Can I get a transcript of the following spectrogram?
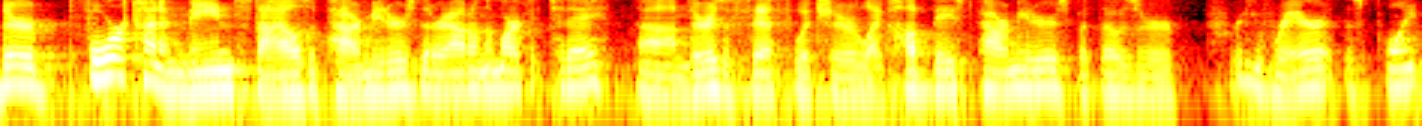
there are four kind of main styles of power meters that are out on the market today. Um, there is a fifth, which are like hub-based power meters, but those are pretty rare at this point.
